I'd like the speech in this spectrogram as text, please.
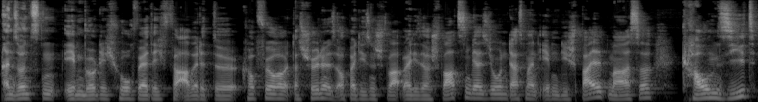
Ansonsten eben wirklich hochwertig verarbeitete Kopfhörer. Das Schöne ist auch bei, diesen, bei, dieser schwarzen Version, dass man eben die Spaltmaße kaum sieht,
